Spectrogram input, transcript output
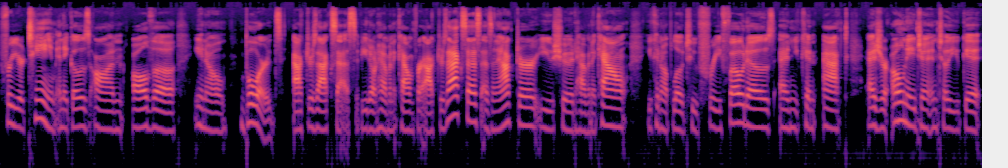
for your team. And it goes on all the, you know, boards Actors Access. If you don't have an account for Actors Access as an actor, you should have an account. You can upload to free photos and you can act as your own agent until you get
